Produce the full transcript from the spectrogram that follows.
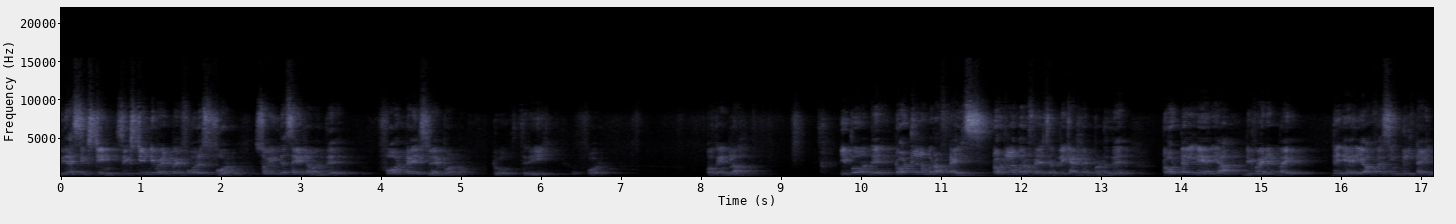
இதே sixteen sixteen divide by four is four so இந்த சைடில் வந்து ஃபோர் டைல்ஸ் லே பண்ணணும். டூ த்ரீ ஃபோர் ஓகேங்களா இப்போ வந்து total number of tiles total number of tiles எப்படி கால்குலேட் பண்ணுறது total area divided by the area of a single tile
